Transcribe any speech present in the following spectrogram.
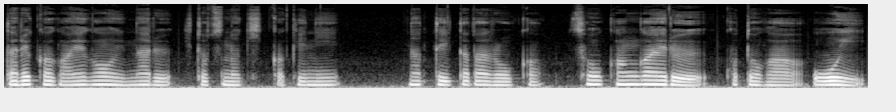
誰かが笑顔になる一つのきっかけになっていただろうかそう考えることが多い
